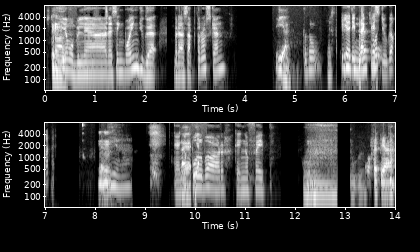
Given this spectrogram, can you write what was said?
Stroll. Iya mobilnya Racing Point juga berasap terus kan? Iya. itu tuh misteri Iya di practice cuman juga kan. Mm-mm. Iya. Kayak Kayak- ngepull bor, kayak nge-vape. COVID ya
